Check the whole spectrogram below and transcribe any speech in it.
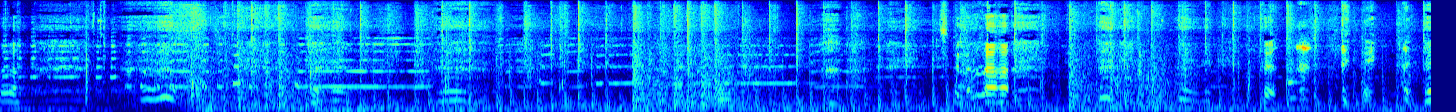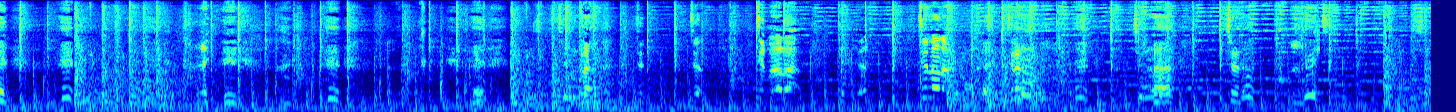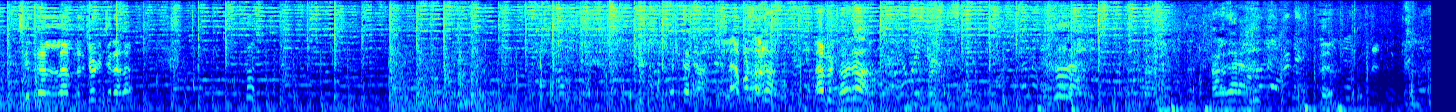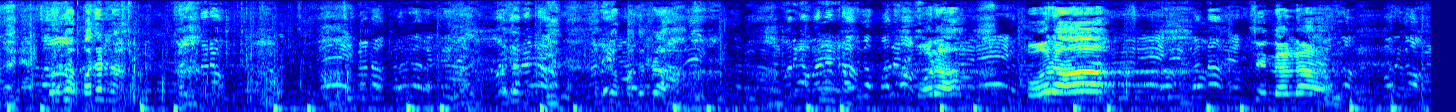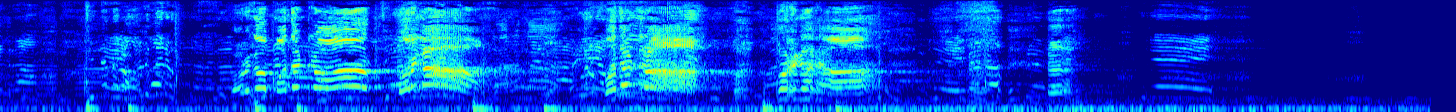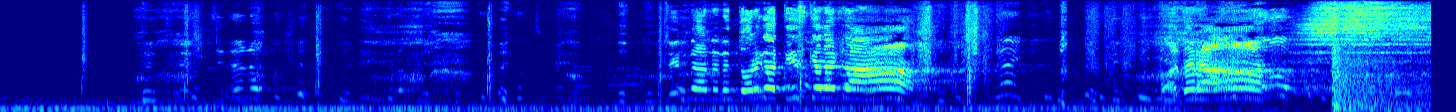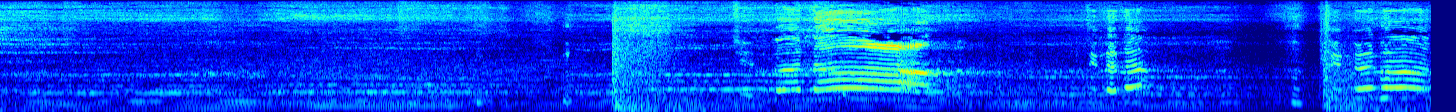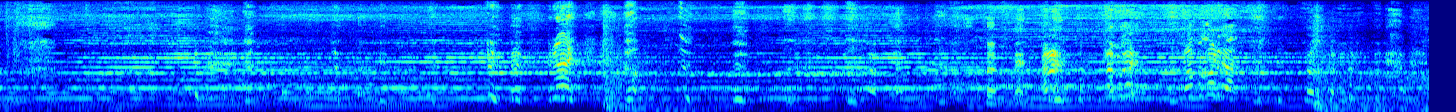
చిన్న చిన్న చిన్న పోరా పోరా. చిన్న త్వరగా పదండ్రా త్వరగా. పదండ్రా త్వరగా రా చిన్న నన్ను త్వరగా తీసుకెళ్ళండ్రా పదరా.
